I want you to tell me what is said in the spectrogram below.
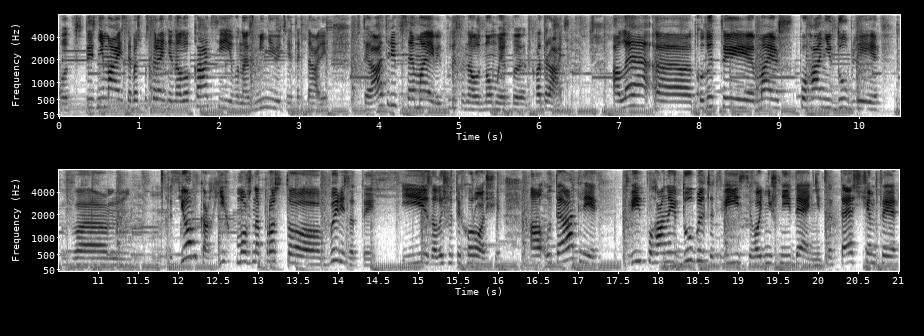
От ти знімаєшся безпосередньо на локації, вона змінюється і так далі. В театрі все має відбутися на одному якби квадраті. Але е, коли ти маєш погані дублі в ем, зйомках, їх можна просто вирізати і залишити хороші. А у театрі твій поганий дубль це твій сьогоднішній день. І це те, з чим ти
